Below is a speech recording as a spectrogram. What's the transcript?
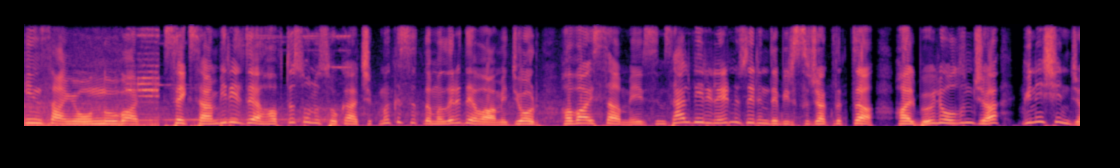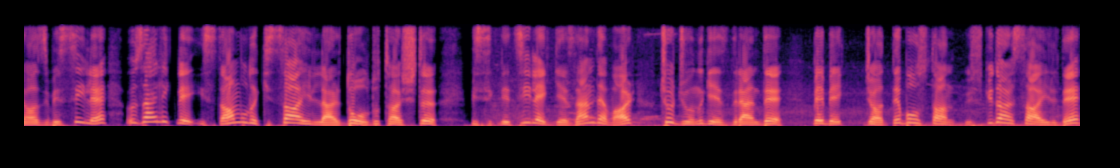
insan yoğunluğu var. 81 ilde hafta sonu sokağa çıkma kısıtlamaları devam ediyor. Hava ise mevsimsel verilerin üzerinde bir sıcaklıkta. Hal böyle olunca güneşin cazibesiyle özellikle İstanbul'daki sahiller doldu taştı. Bisikletiyle gezen de var, çocuğunu gezdiren de. Bebek, Caddebostan, Üsküdar sahilde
